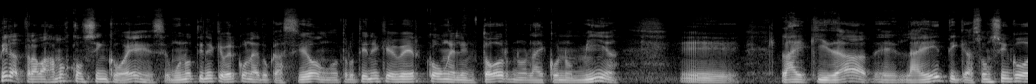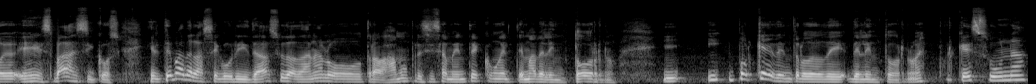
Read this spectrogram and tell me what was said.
Mira, trabajamos con cinco ejes. Uno tiene que ver con la educación, otro tiene que ver con el entorno, la economía, eh, la equidad, eh, la ética, son cinco ejes básicos. Y el tema de la seguridad ciudadana lo trabajamos precisamente con el tema del entorno. ¿Y, por qué dentro del entorno? Es porque es una,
